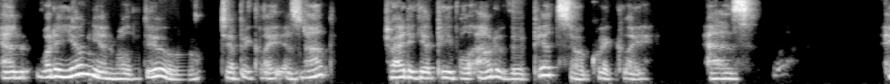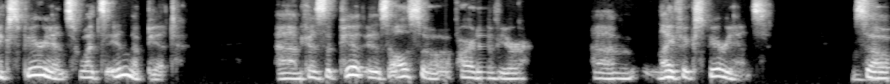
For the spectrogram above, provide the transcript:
And what a Jungian will do typically is not try to get people out of the pit so quickly as experience what's in the pit. Um, because the pit is also a part of your um, life experience. Mm-hmm. So,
